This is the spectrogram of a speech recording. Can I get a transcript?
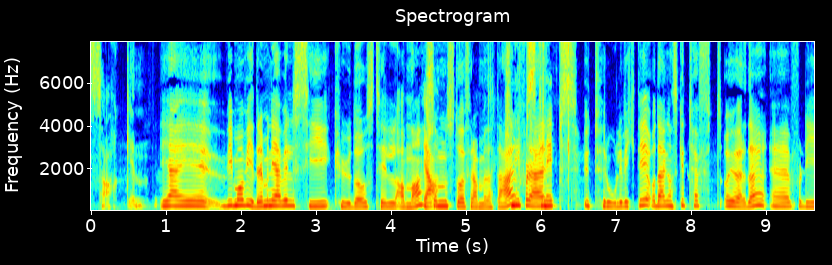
saken. Jeg, vi må videre, men jeg vil si kudos til Anna, Ja. som står fram med dette her. Knips, for det er knips. utrolig viktig, og det er ganske tøft å gjøre det. Eh, fordi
